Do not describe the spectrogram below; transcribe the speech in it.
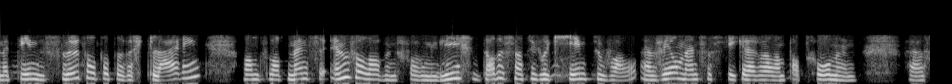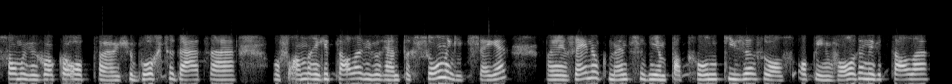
meteen de sleutel tot de verklaring. Want wat mensen invullen op een formulier, dat is natuurlijk geen toeval. En veel mensen steken daar wel een patroon in. sommigen gokken op geboortedata of andere getallen die voor hen persoonlijk iets zeggen. Maar er zijn ook mensen die een patroon kiezen, zoals opeenvolgende getallen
